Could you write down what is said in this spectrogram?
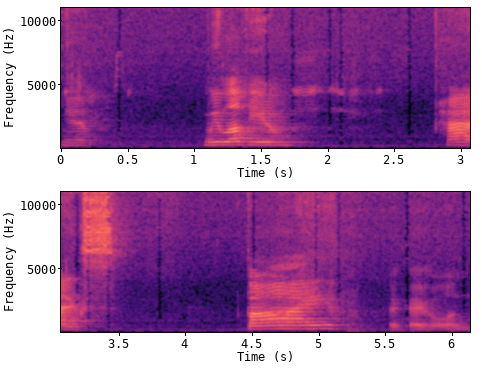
Yep. We love you. Hags. Bye. Okay, hold on.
